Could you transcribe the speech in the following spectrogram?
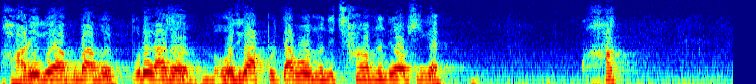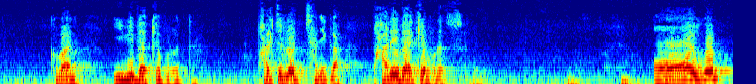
발이 그냥 그만 그 뿔에 가서 어디가 뿔따고 없는데 창 없는 데가 없으니까 확 그만 입이 베껴버렸다. 발질로 차니까 발이 베껴버렸어. 어, 이거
